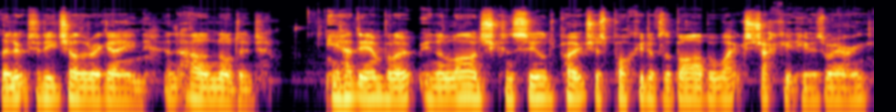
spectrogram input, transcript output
They looked at each other again, and Alan nodded. He had the envelope in a large concealed poacher's pocket of the Barbour wax jacket he was wearing.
